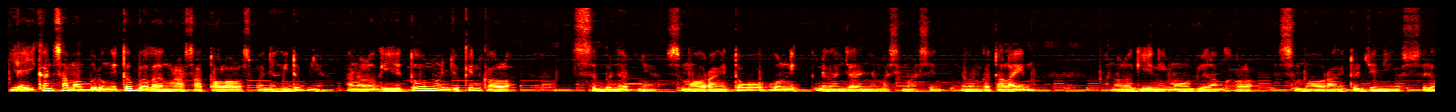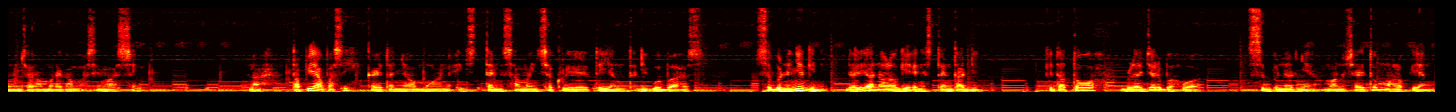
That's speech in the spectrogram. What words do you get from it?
Ya ikan sama burung itu bakal ngerasa tolol sepanjang hidupnya. Analogi itu nunjukin kalau sebenarnya semua orang itu unik dengan caranya masing-masing. Dengan kata lain, analogi ini mau bilang kalau semua orang itu jenius dengan cara mereka masing-masing. Nah, tapi apa sih kaitannya omongan Einstein sama insecurity yang tadi gue bahas? Sebenarnya gini, dari analogi Einstein tadi, kita tuh belajar bahwa sebenarnya manusia itu makhluk yang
